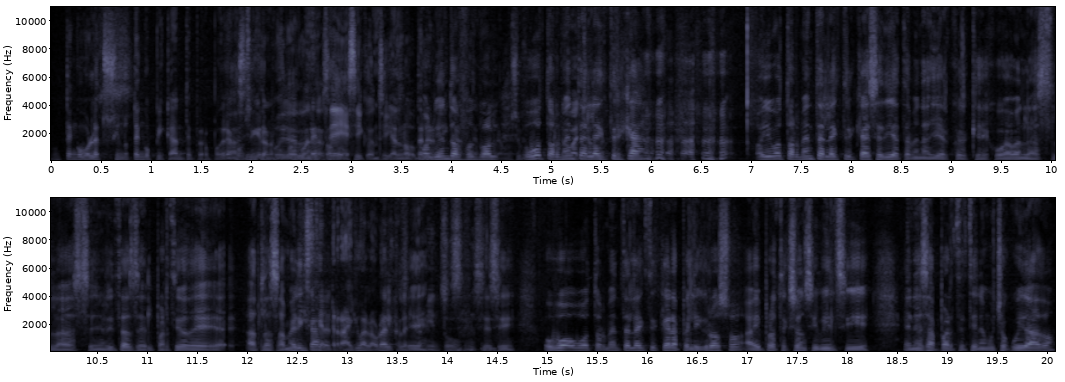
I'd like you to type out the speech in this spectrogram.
No tengo boletos y no tengo picante, pero podría ah, conseguir sí, a boletos. Sí, sí, consigo. Volviendo al fútbol, hubo tormenta eléctrica. Hoy hubo tormenta eléctrica ese día también ayer que jugaban las, las señoritas del partido de Atlas América. ¿Viste el rayo a la hora del calentamiento? Sí, sí, sí. Hubo, hubo tormenta eléctrica, era peligroso. Ahí Protección Civil sí en esa parte tiene mucho cuidado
